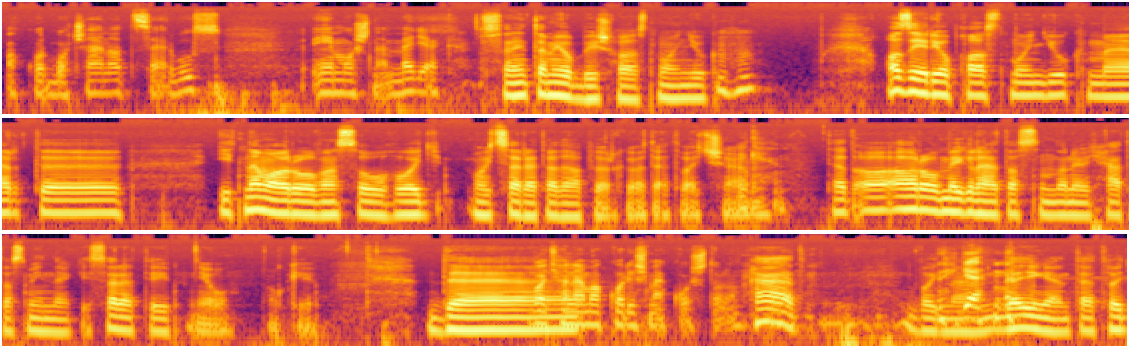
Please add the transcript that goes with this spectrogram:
akkor bocsánat, szervusz, én most nem megyek. Szerintem jobb is, ha azt mondjuk. Uh-huh. Azért jobb, ha azt mondjuk, mert uh, itt nem arról van szó, hogy, hogy szereted a pörköltet, vagy sem. Igen. Tehát a, arról még lehet azt mondani, hogy hát azt mindenki szereti, jó, oké. Okay. De... Vagy ha nem, akkor is megkóstolom. Hát, vagy nem, igen. de igen, tehát hogy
